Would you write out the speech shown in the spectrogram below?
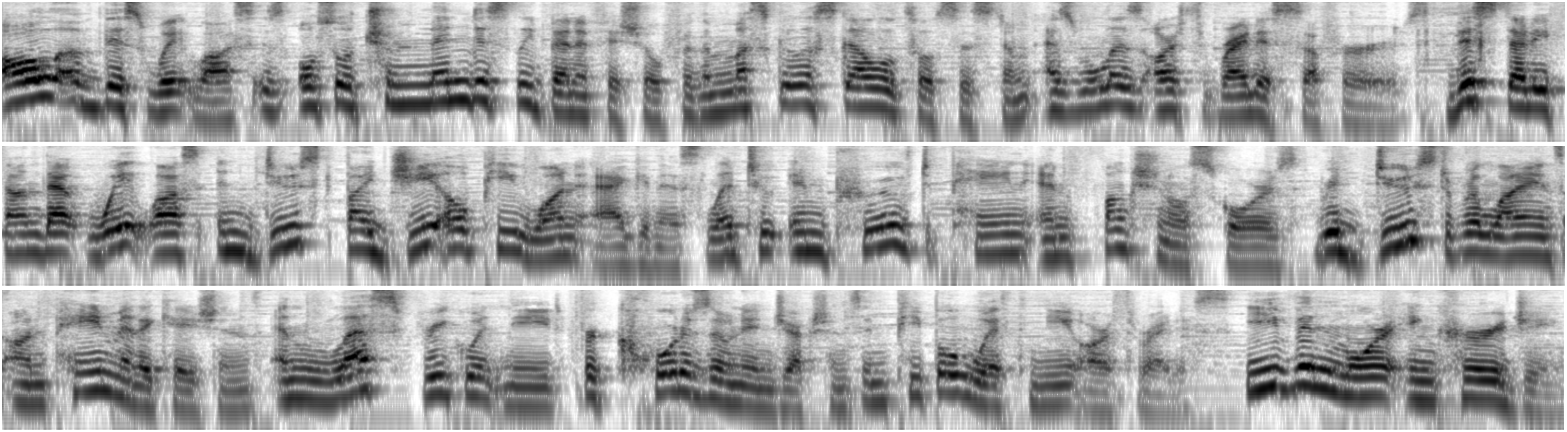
All of this weight loss is also tremendously beneficial for the musculoskeletal system as well as arthritis sufferers. This study found that weight loss induced by GLP-1 agonists led to improved pain and functional scores, reduced reliance on pain medications, and less frequent need for cortisone injections in people with knee arthritis. Even more encouraging,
